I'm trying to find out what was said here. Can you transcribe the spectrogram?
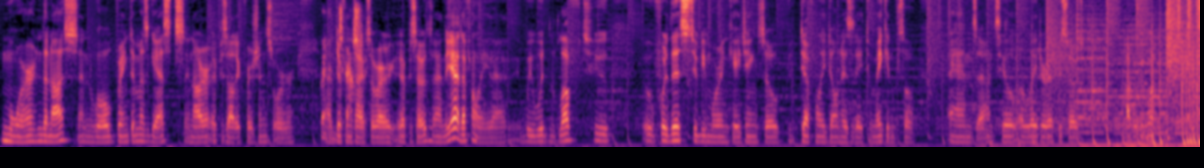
more than us, and we'll bring them as guests in our episodic versions or uh, different types of our episodes. And yeah, definitely, uh, we would love to for this to be more engaging. So definitely don't hesitate to make it so. And uh, until a later episode, have a good one.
